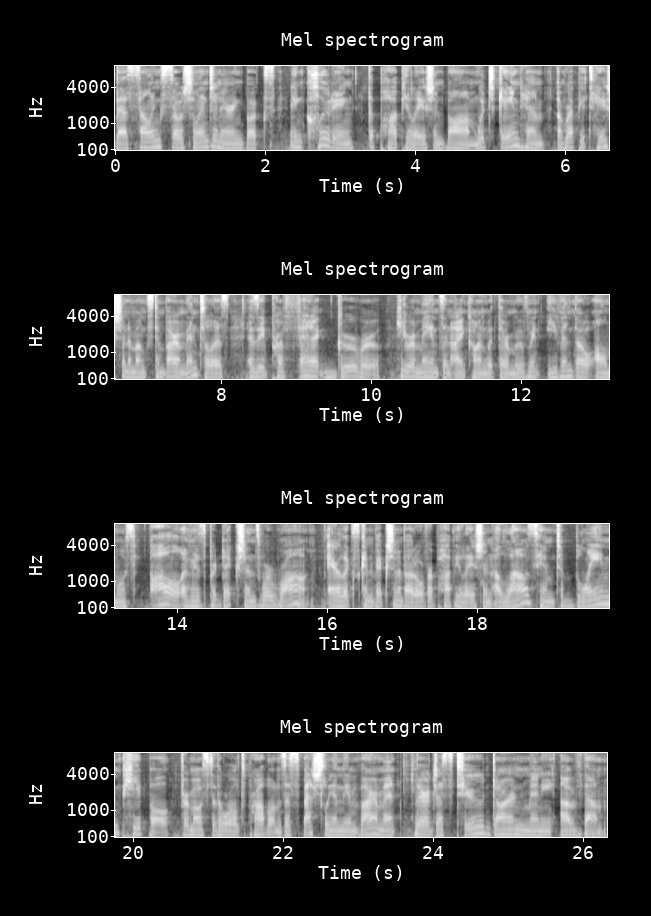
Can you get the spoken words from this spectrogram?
best selling social engineering books, including The Population Bomb, which gained him a reputation amongst environmentalists as a prophetic guru. He remains an icon with their movement, even though almost all of his predictions were wrong. Ehrlich's conviction about overpopulation allows him to blame people for most of the world's problems, especially in the environment. There are just too darn many of them.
